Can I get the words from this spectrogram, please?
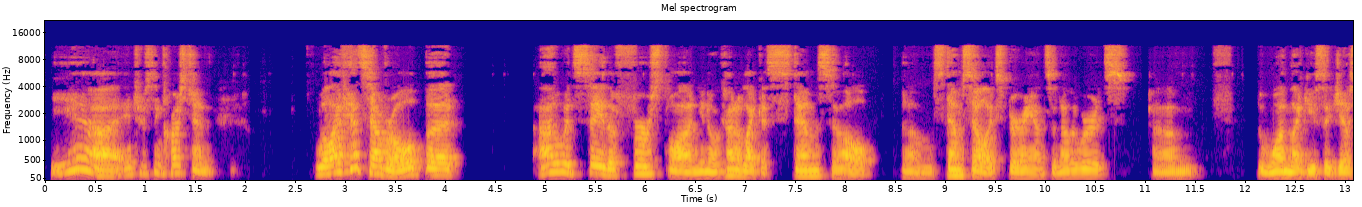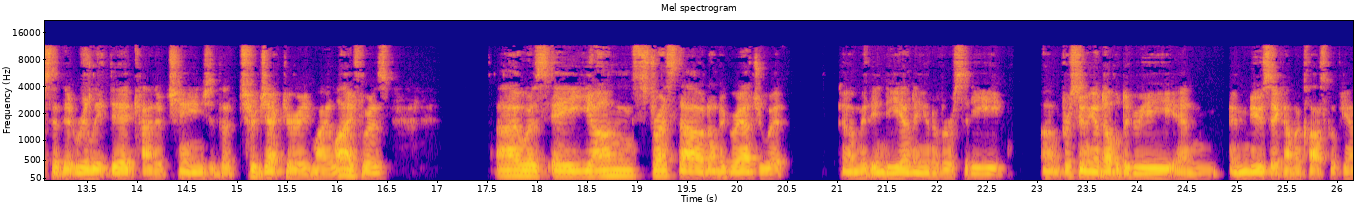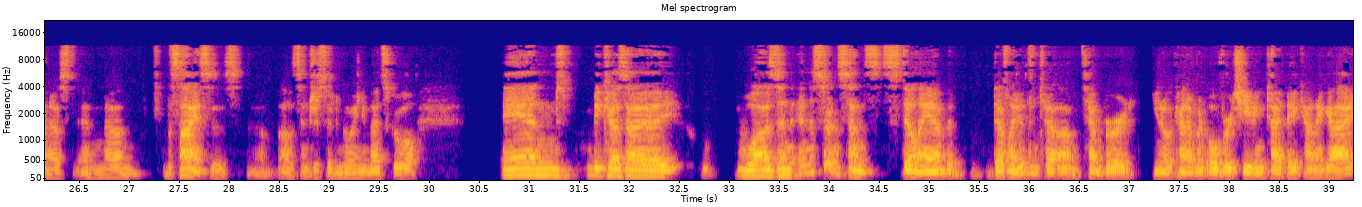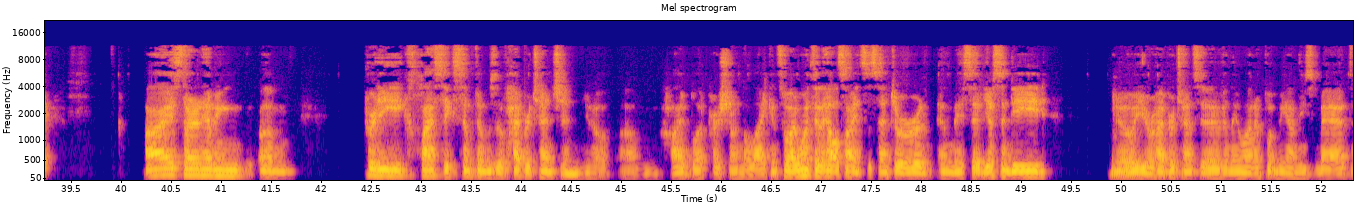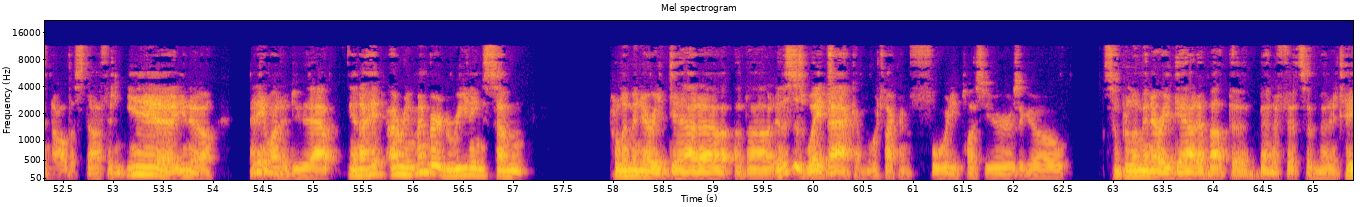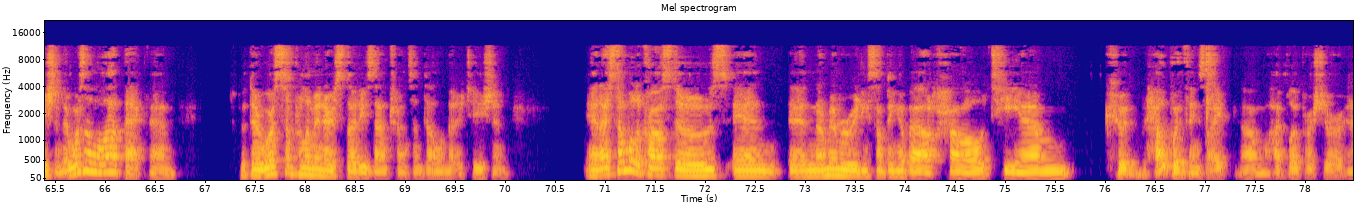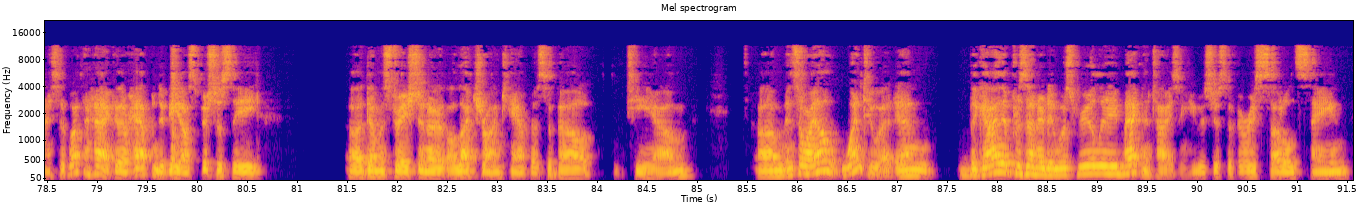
Yeah, interesting question. Well, I've had several, but I would say the first one, you know, kind of like a stem cell, um, stem cell experience. In other words, um, the one like you suggested that really did kind of change the trajectory of my life was I was a young, stressed out undergraduate um, at Indiana University, um, pursuing a double degree in, in music. I'm a classical pianist and um, the sciences. Um, I was interested in going to med school. And because I was, and in a certain sense, still am, but definitely have been te- um, tempered, you know, kind of an overachieving type A kind of guy, I started having um, pretty classic symptoms of hypertension, you know, um, high blood pressure and the like. And so I went to the Health Sciences Center and, and, they said, yes, indeed, you know, you're hypertensive and they want to put me on these meds and all the stuff. And yeah, you know, I didn't want to do that. And I, I remembered reading some preliminary data about, and this is way back, I mean, we're talking 40 plus years ago, some preliminary data about the benefits of meditation. There wasn't a lot back then, but there were some preliminary studies on transcendental meditation. And I stumbled across those and, and I remember reading something about how TM could help with things like um, high blood pressure. And I said, what the heck? And There happened to be auspiciously a demonstration, a, a lecture on campus about TM. Um, and so I went to it and the guy that presented it was really magnetizing. He was just a very subtle, sane,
